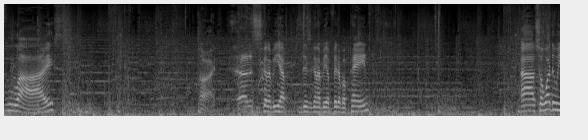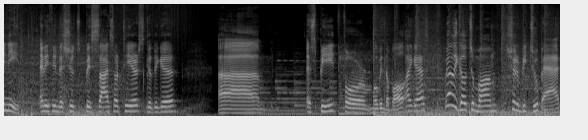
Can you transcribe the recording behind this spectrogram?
flies. All right, uh, this is gonna be a this is gonna be a bit of a pain. Uh, so what do we need? Anything that shoots besides our tears could be good. Um, a speed for moving the ball, I guess. We only go to mom. Shouldn't be too bad.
